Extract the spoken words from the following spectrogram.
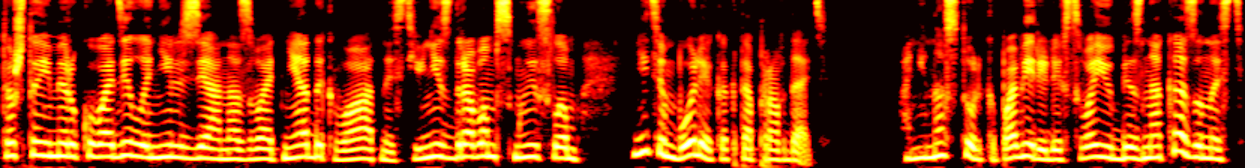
То, что ими руководило, нельзя назвать ни адекватностью, ни здравым смыслом, ни тем более как-то оправдать. Они настолько поверили в свою безнаказанность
